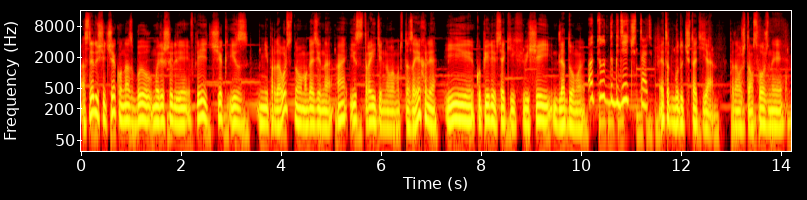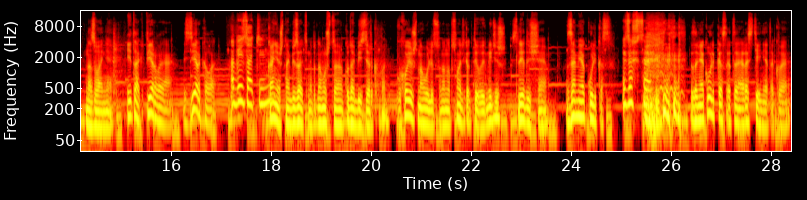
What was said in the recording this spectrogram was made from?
А следующий чек у нас был, мы решили вклеить чек из не продовольственного магазина, а из строительного. Мы туда заехали и купили всяких вещей для дома. А тут где читать? Этот буду читать я, потому что там сложные названия. Итак, первое. Зеркало. Обязательно. Конечно, обязательно, потому что куда без зеркала? Выходишь на улицу, надо посмотреть, как ты выглядишь. Следующее. Замиокулькас. Это что? Замиокулькас — это растение такое.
